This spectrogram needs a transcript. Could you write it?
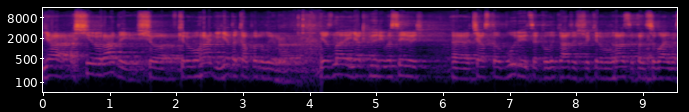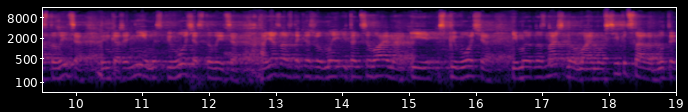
Я щиро радий, що в Кіровограді є така перлина. Я знаю, як Юрій Васильович часто обурюється, коли кажуть, що Кіровоград це танцювальна столиця. Він каже, ні, ми співоча столиця. А я завжди кажу, ми і танцювальна, і співоча, і ми однозначно маємо всі підстави бути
